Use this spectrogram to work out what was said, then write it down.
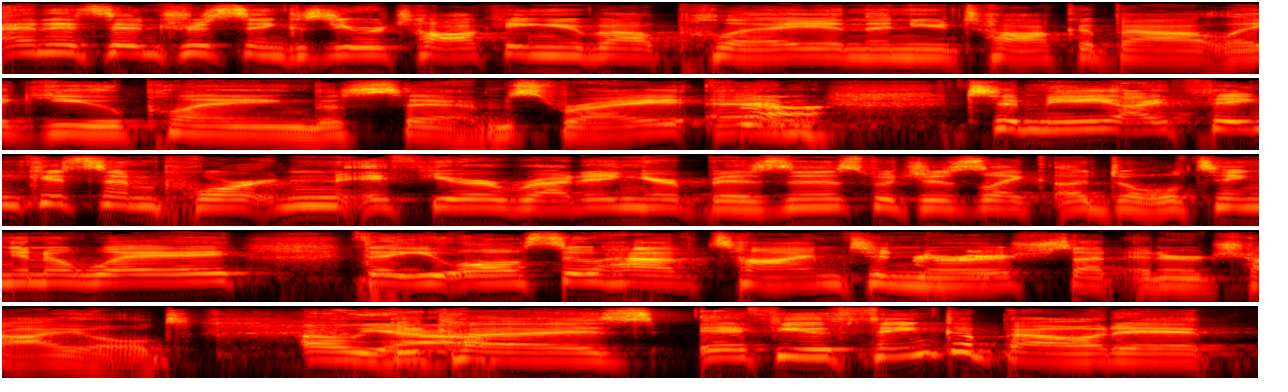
and it's interesting because you were talking about play and then you talk about like you playing the sims right? And yeah. to me i think it's important if you're running your business which is like adulting in a way that you also have time to nourish that inner child. Oh yeah. Because if you think about it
